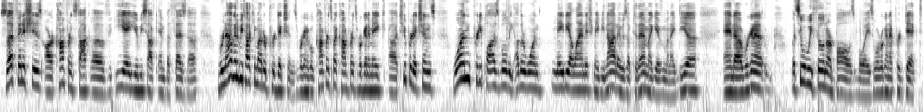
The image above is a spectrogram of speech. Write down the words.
So that finishes our conference talk of EA, Ubisoft, and Bethesda. We're now going to be talking about our predictions. We're going to go conference by conference. We're going to make uh, two predictions. One pretty plausible. The other one maybe outlandish, maybe not. It was up to them. I gave them an idea, and uh, we're gonna let's see what we fill in our balls, boys. What we're going to predict,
